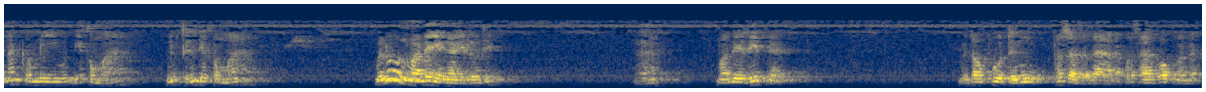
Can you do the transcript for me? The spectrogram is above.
นั้นก็มีเดี๋ยวก็มา นึกถึงเดี๋ยวก็มาไม่รู้มันมาได้ยังไงรู้ดิฮะมาได้ฤทธิ์เนี่ยไม่ต้องพูดถึงพระศาสดาพระสาวกนั่นแหละ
